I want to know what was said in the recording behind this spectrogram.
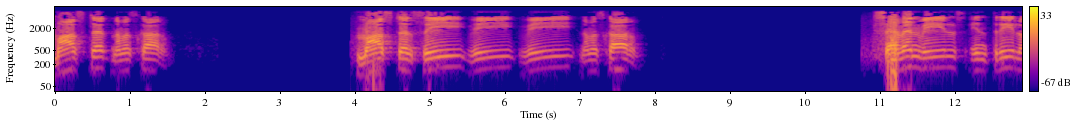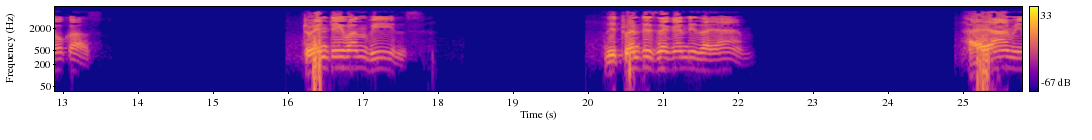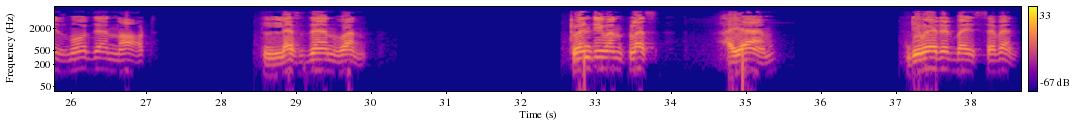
Master నమస్కారం master C V V నమస్కారం seven wheels in three లోకాస్ twenty one wheels the twenty second is I am I am is more than not less than 1. 21 plus I am divided by 7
